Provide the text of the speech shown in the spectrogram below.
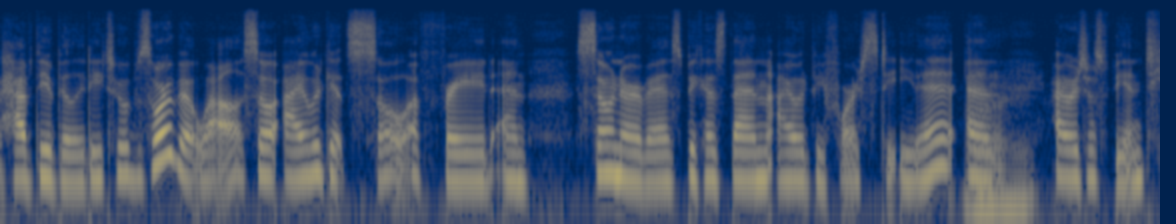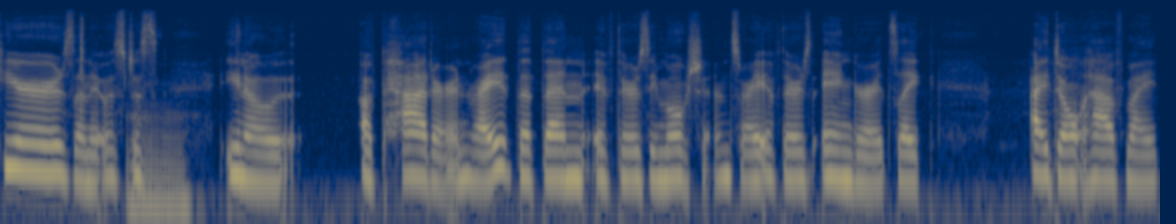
have the ability to absorb it well. So I would get so afraid and so nervous because then I would be forced to eat it and right. I would just be in tears and it was just, mm. you know, a pattern, right? That then if there's emotions, right? If there's anger, it's like I don't have my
